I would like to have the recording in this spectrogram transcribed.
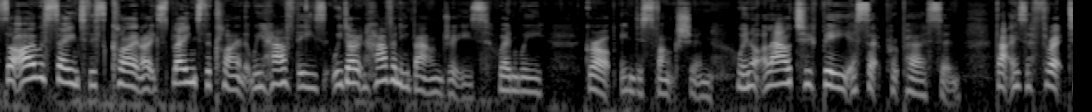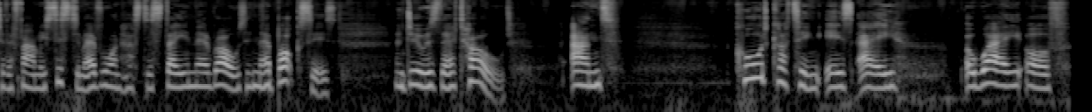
So I was saying to this client, I explained to the client that we have these, we don't have any boundaries when we grow up in dysfunction. We're not allowed to be a separate person. That is a threat to the family system. Everyone has to stay in their roles, in their boxes, and do as they're told. And cord cutting is a a way of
